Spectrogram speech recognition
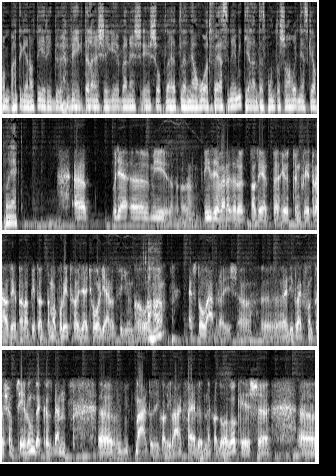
a hát igen, a téridő végtelenségében, és, és ott lehet lenni a hold felszínén. Mit jelent ez pontosan, hogy néz ki a projekt? Ugye mi tíz évvel ezelőtt azért jöttünk létre, azért alapítottam a pulit, hogy egy holdjárat vigyünk a holdra. Aha ez továbbra is a, ö, egyik legfontosabb célunk, de közben ö, változik a világ, fejlődnek a dolgok, és ö, ö,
